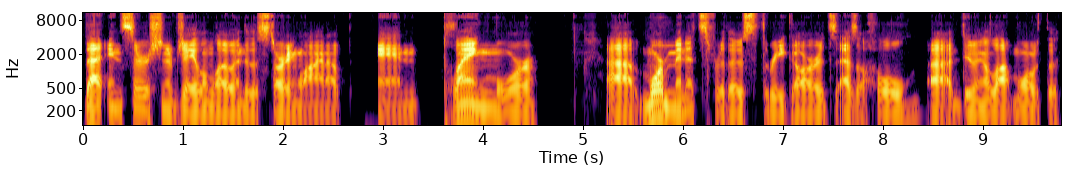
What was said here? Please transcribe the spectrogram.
that insertion of Jaland Lowe into the starting lineup and playing more uh, more minutes for those three guards as a whole, uh, doing a lot more with the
